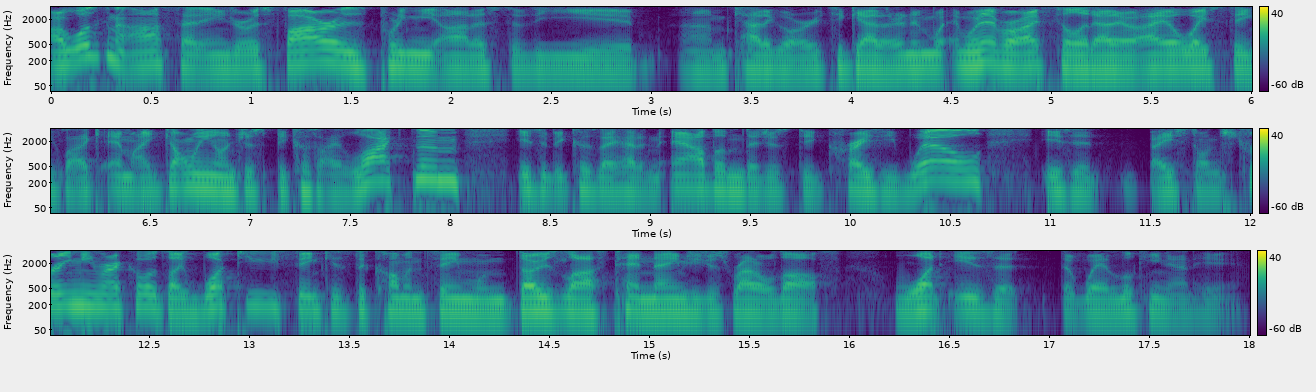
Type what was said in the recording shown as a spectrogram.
I was going to ask that, Andrew. As far as putting the artist of the year um, category together, and whenever I fill it out, I always think like, am I going on just because I like them? Is it because they had an album that just did crazy well? Is it based on streaming records? Like, what do you think is the common theme when those last ten names you just rattled off? What is it that we're looking at here?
